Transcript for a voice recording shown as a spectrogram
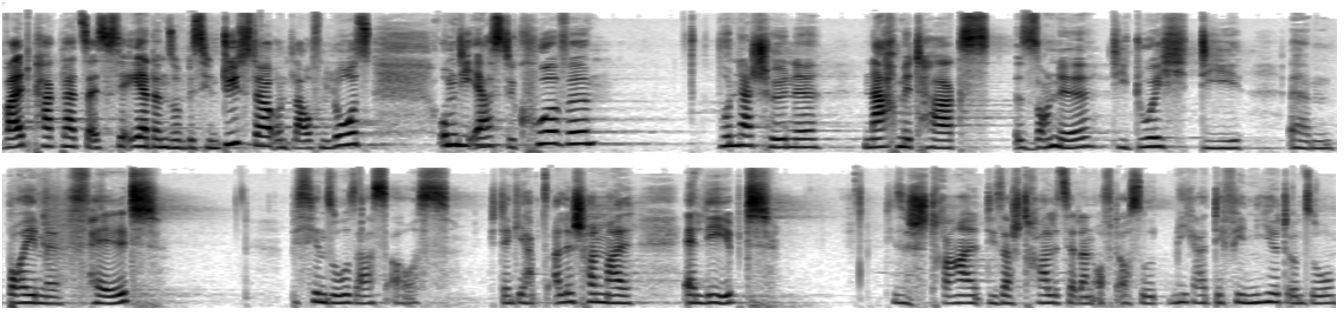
Waldparkplatz, da ist es ja eher dann so ein bisschen düster und laufen los um die erste Kurve. Wunderschöne Nachmittagssonne, die durch die ähm, Bäume fällt. Bisschen so sah es aus. Ich denke, ihr habt es alle schon mal erlebt. Diese Strahl, dieser Strahl ist ja dann oft auch so mega definiert und so.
